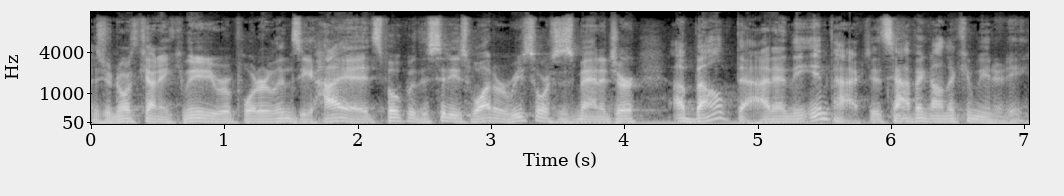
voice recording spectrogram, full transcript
As your North County community reporter Lindsay Hyatt spoke with the city's water resources manager about that and the impact it's having on the community.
